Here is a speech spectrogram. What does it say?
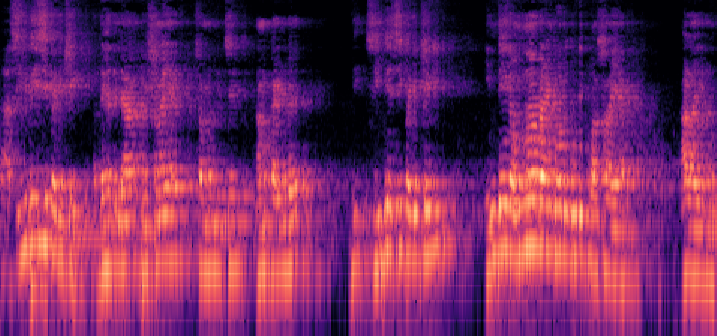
സി ബി എസ് ഇ പരീക്ഷയിൽ അദ്ദേഹത്തിന്റെ ഭീഷണയെ സംബന്ധിച്ച് നമുക്കറിയുന്നത് സി ബി എസ് ഇ പരീക്ഷയിൽ ഇന്ത്യയിൽ ഒന്നാം റാങ്കോട് കൂടി പാസ്സായ ആളായിരുന്നു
